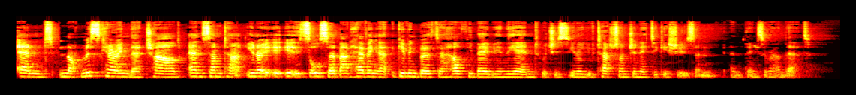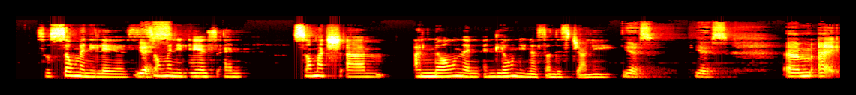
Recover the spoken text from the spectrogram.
and not miscarrying that child. And sometimes, you know, it, it's also about having a, giving birth to a healthy baby in the end, which is, you know, you've touched on genetic issues and, and things around that. So, so many layers. Yes. So many layers and so much um, unknown and, and loneliness on this journey. Yes. Yes. Um, I,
